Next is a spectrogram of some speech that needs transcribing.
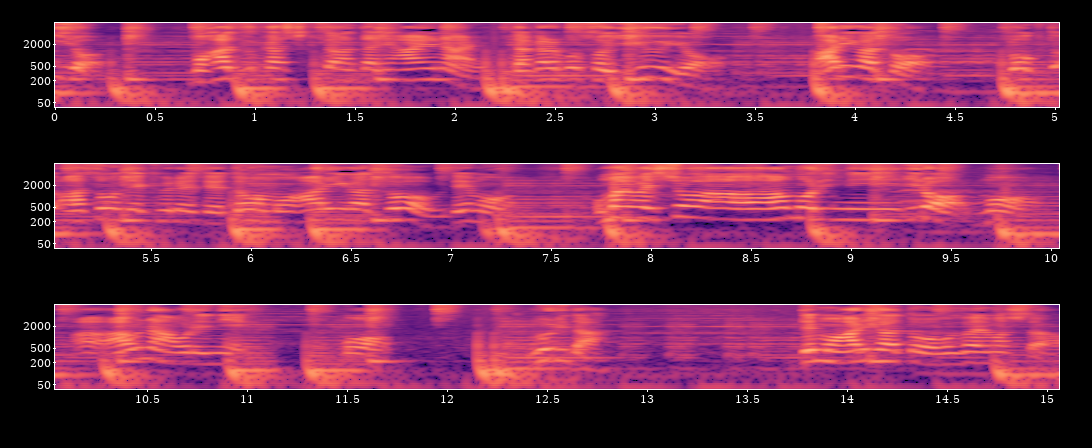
いろ。もう恥ずかしくてあんたに会えない。だからこそ言うよ。ありがとう。僕と遊んでくれてどうもありがとう。でもお前は一生青森にいろ。もう会うな俺に。もう無理だ。でもありがとうございました。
